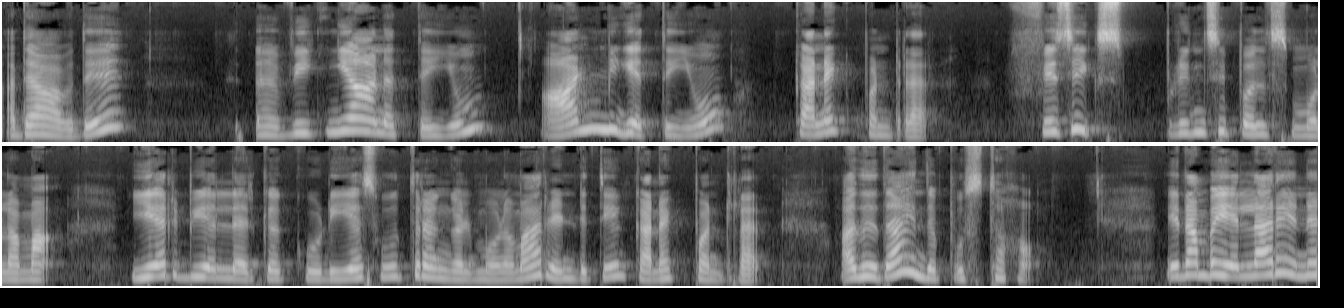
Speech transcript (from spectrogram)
அதாவது விஞ்ஞானத்தையும் ஆன்மீகத்தையும் கனெக்ட் பண்ணுறார் ஃபிசிக்ஸ் பிரின்சிபல்ஸ் மூலமாக இயற்பியலில் இருக்கக்கூடிய சூத்திரங்கள் மூலமாக ரெண்டுத்தையும் கனெக்ட் பண்ணுறார் அதுதான் இந்த புஸ்தகம். நம்ம எல்லாரும் என்ன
